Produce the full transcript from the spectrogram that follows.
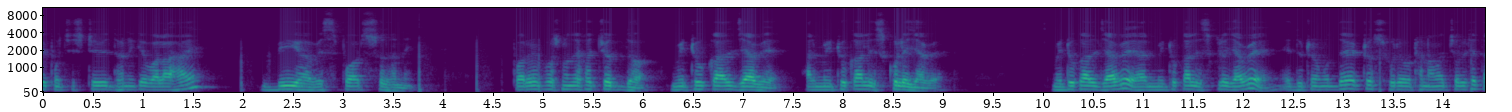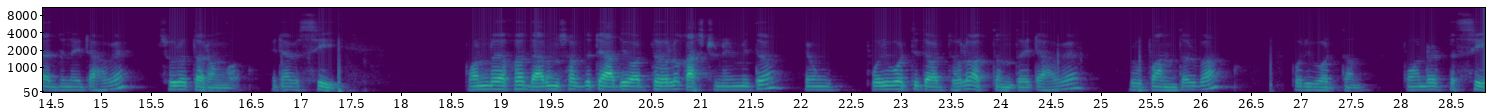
এই পঁচিশটি ধ্বনিকে বলা হয়? বি হবে স্পর্শ ধ্বনি পরের প্রশ্ন দেখো চোদ্দ। মিঠু কাল যাবে আর মিঠু কাল স্কুলে যাবে। মিঠু কাল যাবে আর মিঠু কাল স্কুলে যাবে? এই দুটোর মধ্যে একটু সুরে ওঠানামা চলছে, তার জন্য এটা হবে সুর তরঙ্গ এটা হবে সি। পনেরো দেখো, দারুণ শব্দটি আদি অর্থ হলো কাষ্ঠ নির্মিত এবং পরিবর্তিত অর্থ হলো অত্যন্ত। এটা হবে রূপান্তর বা পরিবর্তন। পনেরোটা সি।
